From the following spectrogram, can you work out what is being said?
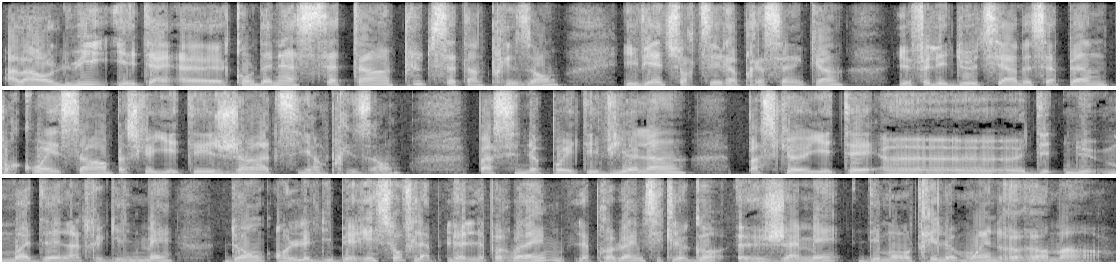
Alors lui, il était euh, condamné à sept ans, plus de sept ans de prison. Il vient de sortir après cinq ans. Il a fait les deux tiers de sa peine. Pourquoi il sort? Parce qu'il était gentil en prison, parce qu'il n'a pas été violent, parce qu'il était un, détenu modèle, entre guillemets. Donc, on l'a libéré. Sauf le, problème, le problème, c'est que le gars n'a jamais démontré le moindre remords.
